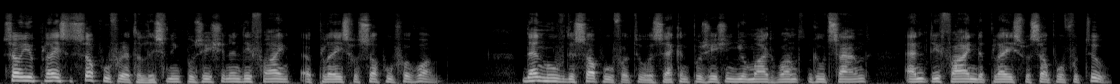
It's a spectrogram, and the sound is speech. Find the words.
So you place the subwoofer at the listening position and define a place for subwoofer 1. Then move the subwoofer to a second position you might want good sound and define the place for subwoofer 2.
